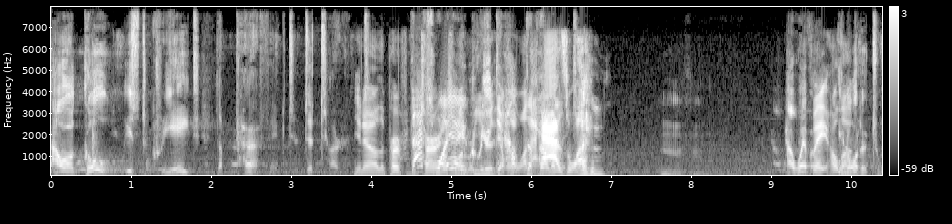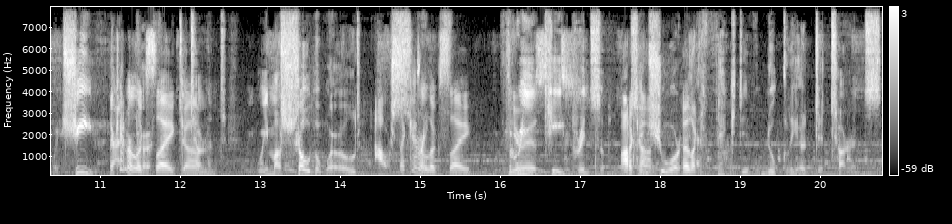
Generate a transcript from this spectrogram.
Our goal is to create the perfect deterrent. You know, the perfect That's deterrent why is I where you're the only one that has one. However, Wait, in on. order to achieve That that kinda looks perfect like, um, deterrent, we must show the world our That strength. kind of looks like Three key principles Otacon. ensure like- effective nuclear deterrence.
